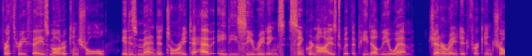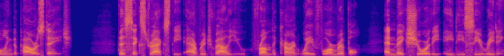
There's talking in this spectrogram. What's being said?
For three-phase motor control, it is mandatory to have ADC readings synchronized with the PWM generated for controlling the power stage. This extracts the average value from the current waveform ripple and makes sure the ADC reading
